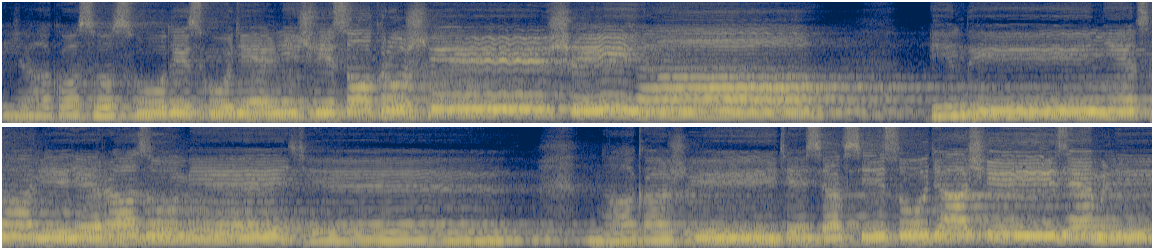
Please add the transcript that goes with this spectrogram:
яко сосуды скудельничи сокрушишь разумейте, накажитеся все судящие земли.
